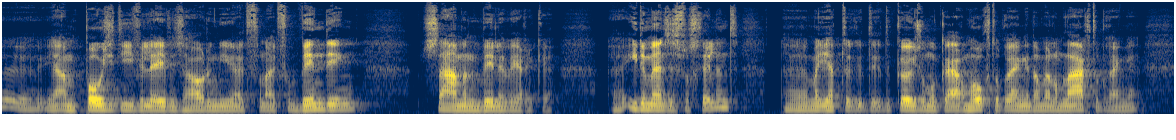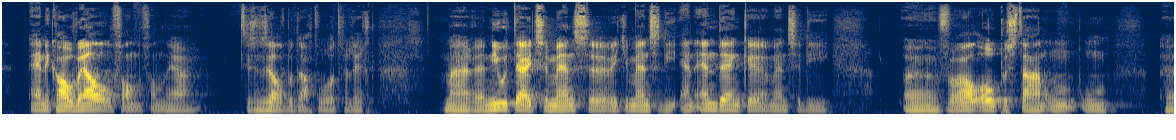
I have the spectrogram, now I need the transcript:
uh, ja, een positieve levenshouding, die uit, vanuit verbinding samen willen werken. Uh, ieder mens is verschillend, maar je hebt de, de, de, keuze om elkaar omhoog te brengen dan wel omlaag te brengen. En ik hou wel van, van ja, het is een zelfbedacht woord wellicht, maar uh, nieuwe tijdse mensen, weet je, mensen die en-en denken, mensen die uh, vooral openstaan om, om uh,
